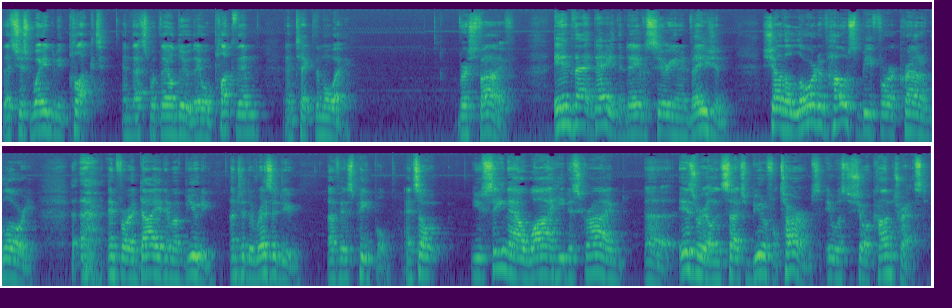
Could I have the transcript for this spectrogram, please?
that's just waiting to be plucked. And that's what they'll do. They will pluck them and take them away. Verse 5 In that day, the day of Assyrian invasion, shall the Lord of hosts be for a crown of glory and for a diadem of beauty unto the residue of his people. And so you see now why he described uh, Israel in such beautiful terms. It was to show a contrast.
